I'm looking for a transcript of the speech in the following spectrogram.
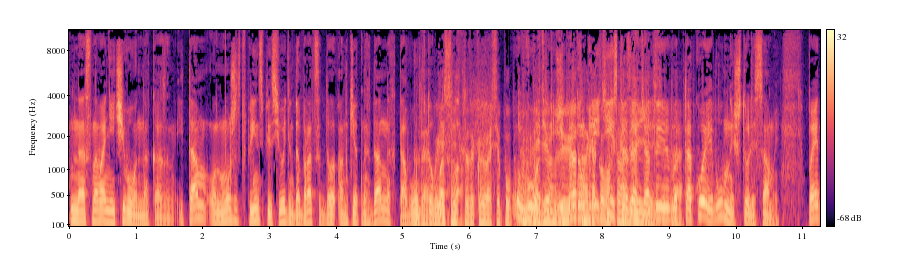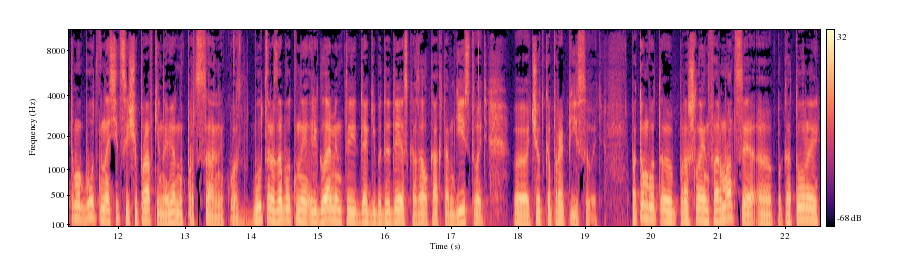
на основании чего он наказан. И там он может, в принципе, сегодня добраться до анкетных данных того, да, кто выяснить, послал. кто такой Вася Пупкин, вот, где он и живет, потом прийти и сказать, ездит, а ты да. вот такой умный, что ли, самый. Поэтому будут вноситься еще правки, наверное, в процессуальный кодекс. Будут разработаны регламенты для ГИБДД, я сказал, как там действовать, э, четко прописывать. Потом вот э, прошла информация, э, по которой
